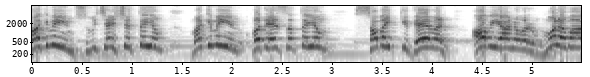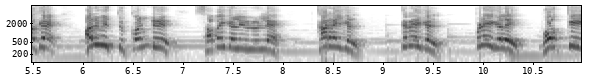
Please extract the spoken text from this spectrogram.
மகிமையின் சுவிசேஷத்தையும் மகிமையின் உபதேசத்தையும் சபைக்கு தேவன் ஆவியானவர் மூலமாக அறிவித்துக் கொண்டு சபைகளில் உள்ள கரைகள் திரைகள் பிழைகளை போக்கி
